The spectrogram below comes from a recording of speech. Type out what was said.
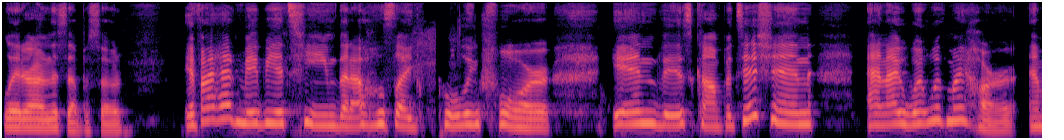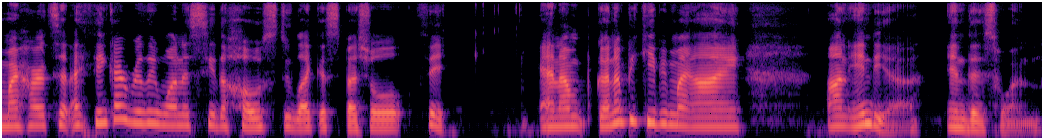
later on in this episode. If I had maybe a team that I was like pulling for in this competition, and I went with my heart, and my heart said, I think I really want to see the host do like a special thing and I'm gonna be keeping my eye on India in this one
